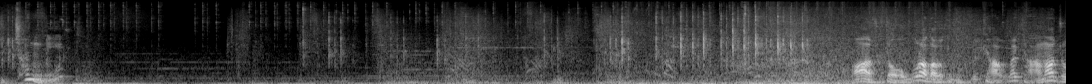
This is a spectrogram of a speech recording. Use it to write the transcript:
미쳤니? 아 진짜 억울하다. 왜 이렇게, 왜 이렇게, 안- 왜 이렇게 안 와줘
